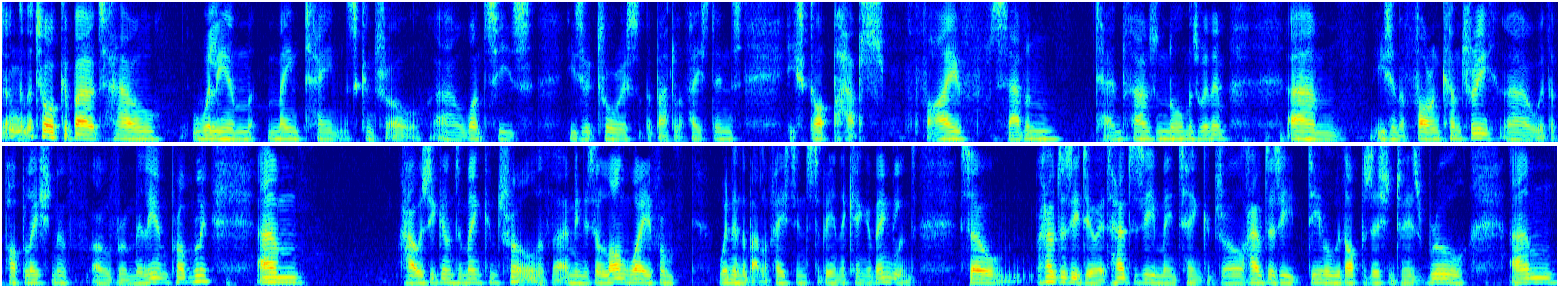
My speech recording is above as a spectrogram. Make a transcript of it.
So I'm going to talk about how William maintains control. Uh, once he's he's victorious at the Battle of Hastings, he's got perhaps five, seven, ten thousand Normans with him. Um, he's in a foreign country uh, with a population of over a million, probably. Um, how is he going to maintain control of that? I mean, it's a long way from winning the Battle of Hastings to being the King of England. So, how does he do it? How does he maintain control? How does he deal with opposition to his rule? Um,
